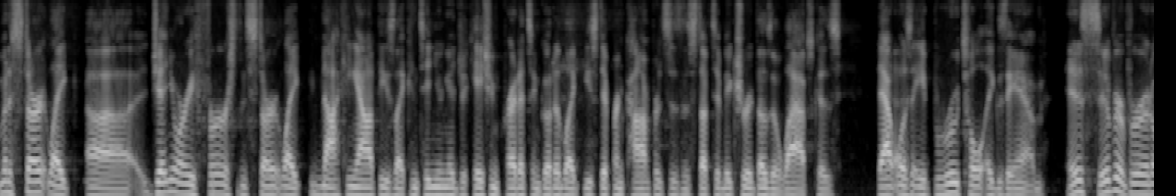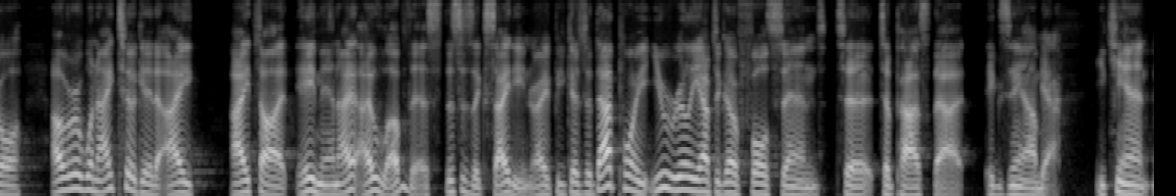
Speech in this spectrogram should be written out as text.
I'm going to start like uh, January 1st and start like knocking out these like continuing education credits and go to like these different conferences and stuff to make sure it doesn't lapse because that was a brutal exam. It is super brutal. However, when I took it, I I thought, hey man, I, I love this. This is exciting, right? Because at that point, you really have to go full send to to pass that exam. Yeah, you can't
